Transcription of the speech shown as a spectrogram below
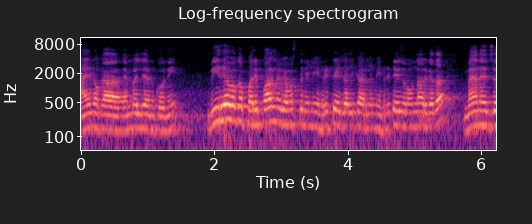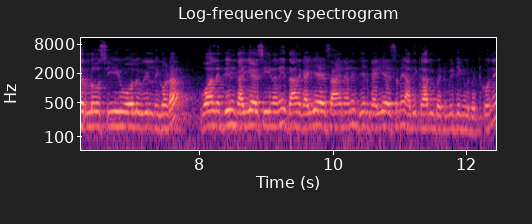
ఆయన ఒక ఎమ్మెల్యే అనుకొని మీరే ఒక పరిపాలన వ్యవస్థని మీ హెరిటేజ్ అధికారులు మీ హెరిటేజ్లో ఉన్నారు కదా మేనేజర్లు సీఈఓలు వీళ్ళని కూడా వాళ్ళని దీనికి ఐఏఎస్ ఈయనని దానికి ఐఏఎస్ ఆయనని దీనికి ఐఏఎస్ అని అధికారులు పెట్టి మీటింగ్లు పెట్టుకొని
